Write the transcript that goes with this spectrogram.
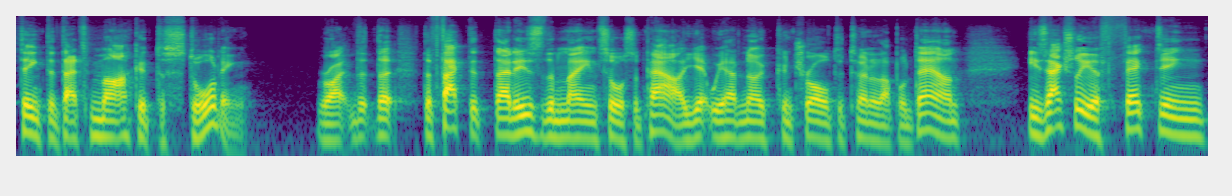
think that that's market distorting, right? That the the fact that that is the main source of power, yet we have no control to turn it up or down, is actually affecting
